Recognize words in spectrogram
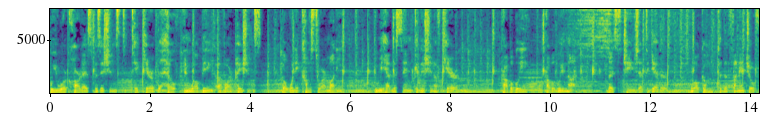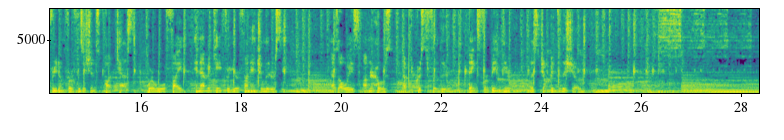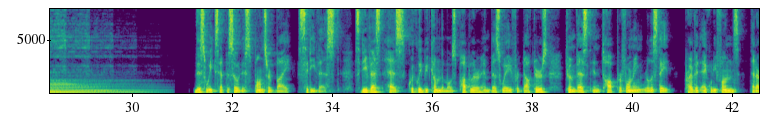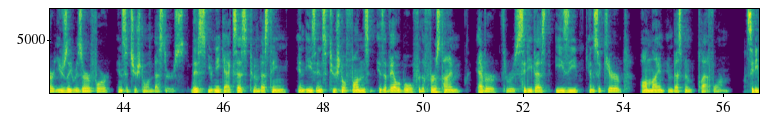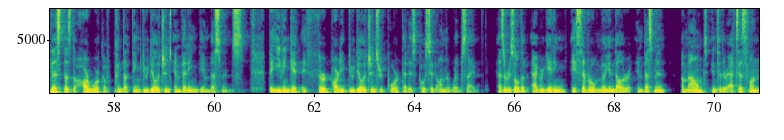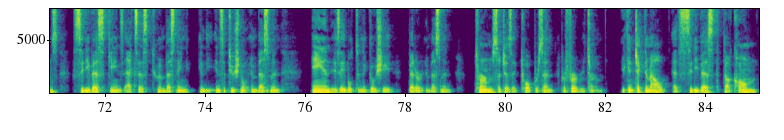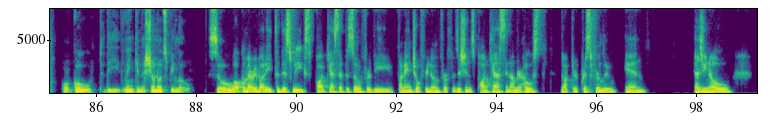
We work hard as physicians to take care of the health and well-being of our patients. But when it comes to our money, do we have the same condition of care? Probably, probably not. Let's change that together. Welcome to the Financial Freedom for Physicians podcast, where we'll fight and advocate for your financial literacy. As always, I'm your host, Dr. Christopher Loo. Thanks for being here. Let's jump into the show. This week's episode is sponsored by CityVest. CityVest has quickly become the most popular and best way for doctors to invest in top performing real estate private equity funds that are usually reserved for institutional investors. This unique access to investing in these institutional funds is available for the first time ever through CityVest easy and secure online investment platform. CityVest does the hard work of conducting due diligence and vetting the investments. They even get a third party due diligence report that is posted on their website. As a result of aggregating a several million dollar investment amount into their access funds, CityVest gains access to investing in the institutional investment and is able to negotiate better investment terms such as a 12% preferred return. You can check them out at cityvest.com or go to the link in the show notes below. So, welcome everybody to this week's podcast episode for the Financial Freedom for Physicians podcast. And I'm your host, Dr. Christopher Loo. And as you know,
